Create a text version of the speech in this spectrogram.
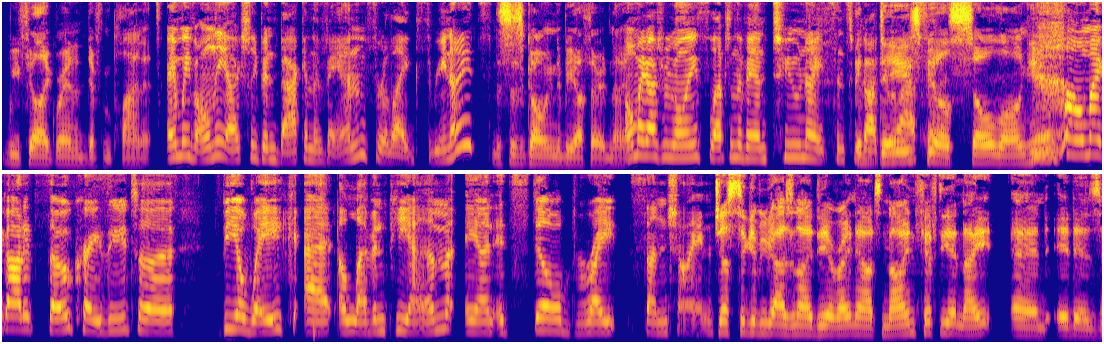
we feel like we're in a different planet. And we've only actually been back in the van for like three nights. This is going to be our third night. Oh my gosh, we've only slept in the van two nights since we the got to Alaska. The days Alaska. feel so long here. oh my god, it's so crazy to be awake at 11 p.m. and it's still bright sunshine. Just to give you guys an idea, right now it's 9:50 at night and it is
